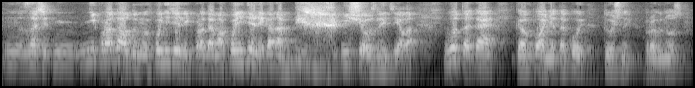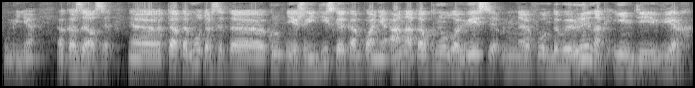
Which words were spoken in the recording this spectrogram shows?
значит, не продал, думаю, в понедельник продам, а в понедельник она биш, еще взлетела. Вот такая компания, такой точный прогноз у меня оказался. Tata Motors это крупнейшая индийская компания, она толкнула весь фондовый рынок Индии вверх.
